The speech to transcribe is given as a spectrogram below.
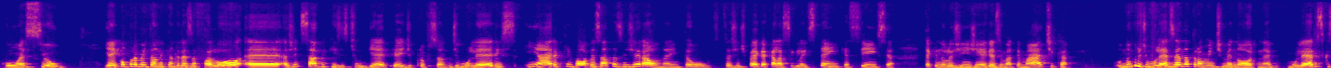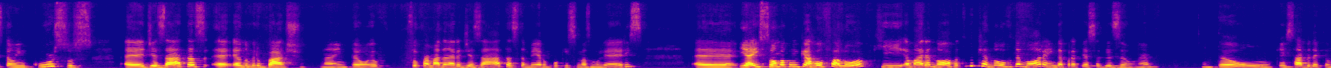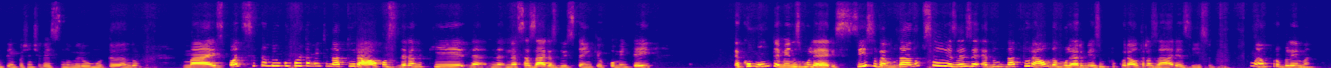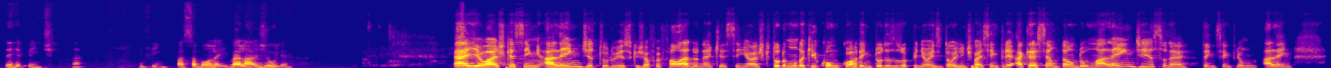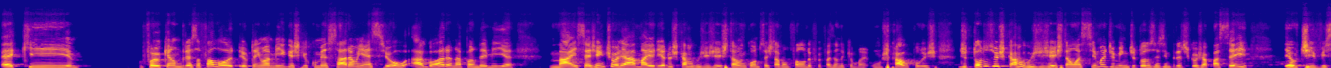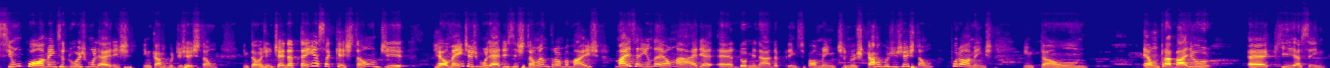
com SEO. E aí, complementando o que a Andresa falou, é, a gente sabe que existe um gap aí de profissão de mulheres em área que envolve exatas em geral, né? Então, se a gente pega aquela sigla STEM, que é ciência, tecnologia, engenharias e matemática, o número de mulheres é naturalmente menor, né? Mulheres que estão em cursos é, de exatas é, é o número baixo, né? Então, eu sou formada na área de exatas, também eram pouquíssimas mulheres, é, e aí soma com o que a Rô falou, que é uma área nova, tudo que é novo demora ainda para ter essa adesão, né? Então, quem sabe daqui a um tempo a gente vê esse número mudando, mas pode ser também um comportamento natural, considerando que né, nessas áreas do STEM que eu comentei, é comum ter menos mulheres. Se isso vai mudar, não sei, às vezes é do natural da mulher mesmo procurar outras áreas, e isso não é um problema, de repente, né? Enfim, passa a bola aí. Vai lá, Júlia. É, e eu acho que assim, além de tudo isso que já foi falado, né, que assim, eu acho que todo mundo aqui concorda em todas as opiniões, então a gente vai sempre acrescentando um além disso, né? Tem sempre um além. É que foi o que a Andressa falou. Eu tenho amigas que começaram em SEO agora na pandemia. Mas se a gente olhar a maioria dos cargos de gestão, enquanto vocês estavam falando, eu fui fazendo aqui uma, uns cálculos, de todos os cargos de gestão acima de mim, de todas as empresas que eu já passei, eu tive cinco homens e duas mulheres em cargo de gestão. Então a gente ainda tem essa questão de realmente as mulheres estão entrando mais, mas ainda é uma área é, dominada principalmente nos cargos de gestão por homens. Então é um trabalho é, que assim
